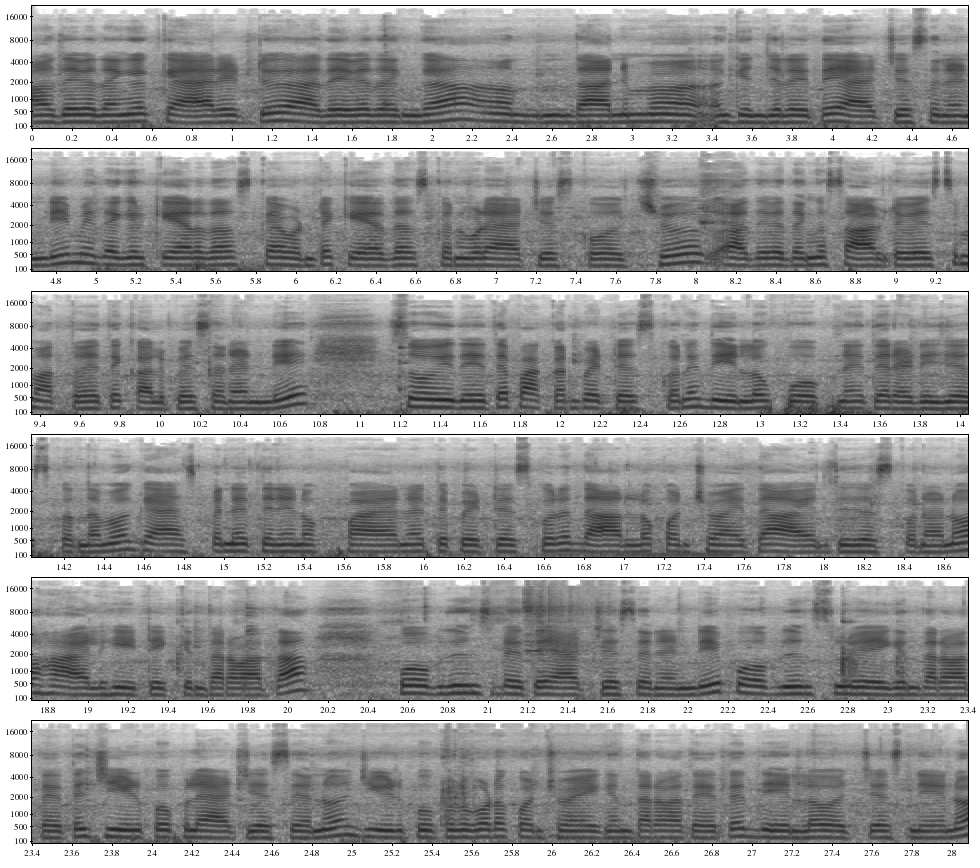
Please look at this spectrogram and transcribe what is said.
అదేవిధంగా క్యారెట్ అదేవిధంగా దానిమ్మ గింజలు అయితే యాడ్ చేశానండి. మీ దగ్గర కీరదాసకాయ ఉంటే కీరదాసకాయని కూడా యాడ్ చేసుకోవచ్చు. అదేవిధంగా సాల్ట్ వేసి మొత్తం అయితే కలిపేసానండి సో ఇదైతే పక్కన పెట్టేసుకొని దీనిలో పోపుని అయితే రెడీ చేసుకుందాము. గ్యాస్ పైన అయితే నేను ఒక పాయన అయితే పెట్టేసుకొని దానిలో కొంచెం అయితే ఆయిల్ తీసేసుకున్నాను. ఆయిల్ హీట్ ఎక్కిన తర్వాత పోపు దినుసులు అయితే యాడ్ చేశానండి. పోపు దినుసులు వేగిన తర్వాత అయితే జీడిపప్పులు యాడ్ చేశాను. జీడిపప్పులు కూడా కొంచెం వేగిన తర్వాత అయితే దీనిలో వచ్చేసి నేను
